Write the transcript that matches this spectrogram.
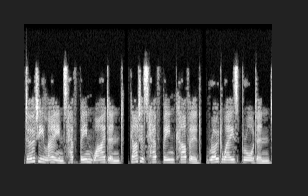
dirty lanes have been widened, gutters have been covered, roadways broadened."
